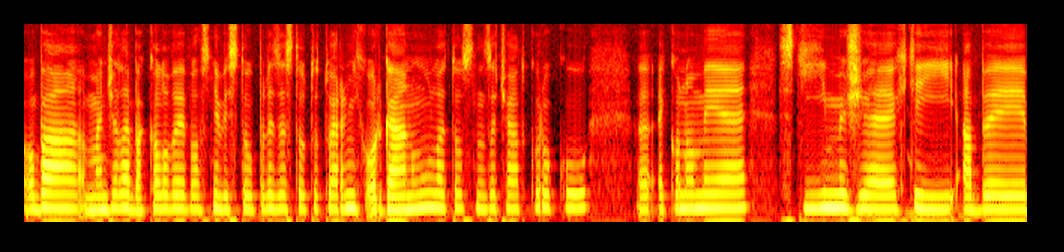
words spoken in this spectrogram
oba manželé Bakalovi vlastně vystoupili ze statutárních orgánů letos na začátku roku e, ekonomie s tím, že chtějí, aby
